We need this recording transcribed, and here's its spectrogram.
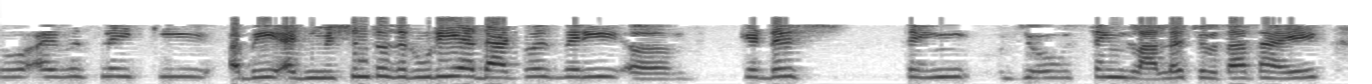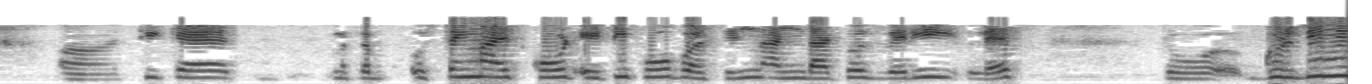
तो आई वॉज़ लाइक कि अभी एडमिशन तो ज़रूरी है। That was very kiddish thing जो उस टाइम लालच होता था एक। ठीक है मतलब उस time I scored 84 percent and that was very less तो गुरुजी ने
